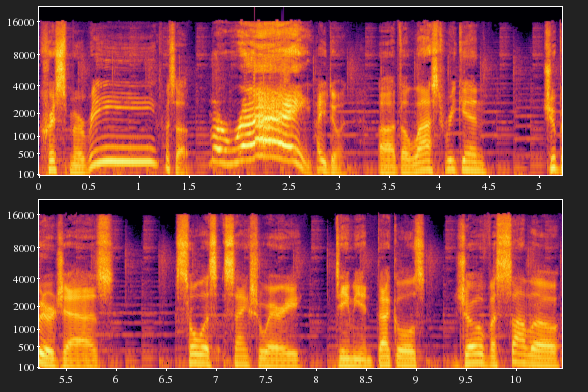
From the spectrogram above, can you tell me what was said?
Chris Marie, what's up? Marie! How you doing? Uh, the Last Weekend, Jupiter Jazz, Solus Sanctuary, Damian Beckles, Joe Vasallo,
